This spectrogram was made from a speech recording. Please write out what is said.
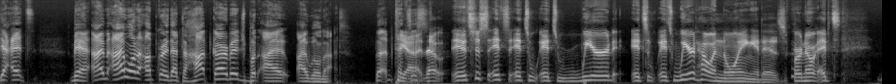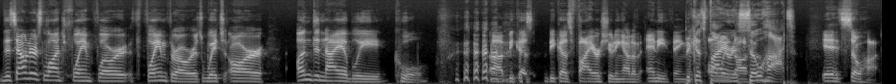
Yeah, it's man. I'm I want to upgrade that to hot garbage, but I I will not. Uh, Takes yeah, that it's just it's it's it's weird. It's it's weird how annoying it is. For no, it's the Sounders launch flamethrower flamethrowers, which are undeniably cool uh, because because fire shooting out of anything because fire is always so hot. It's so hot.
